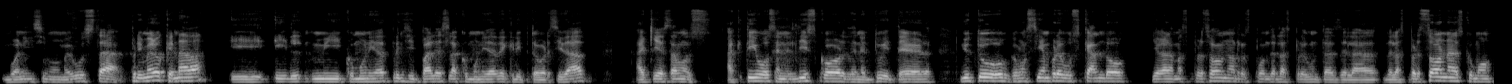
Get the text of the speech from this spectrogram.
Buenísimo, me gusta. Primero que nada, y, y mi comunidad principal es la comunidad de criptoversidad. Aquí estamos activos en el Discord, en el Twitter, YouTube, como siempre buscando llegar a más personas, responder las preguntas de, la, de las personas, como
